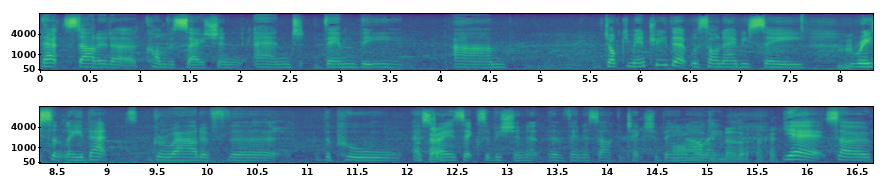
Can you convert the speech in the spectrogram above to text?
that started a conversation, and then the um, documentary that was on ABC Mm-hmm. recently that grew out of the the pool Australia's exhibition at the Venice Architecture Oh, Biennale. I didn't know that. Okay. Yeah, so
